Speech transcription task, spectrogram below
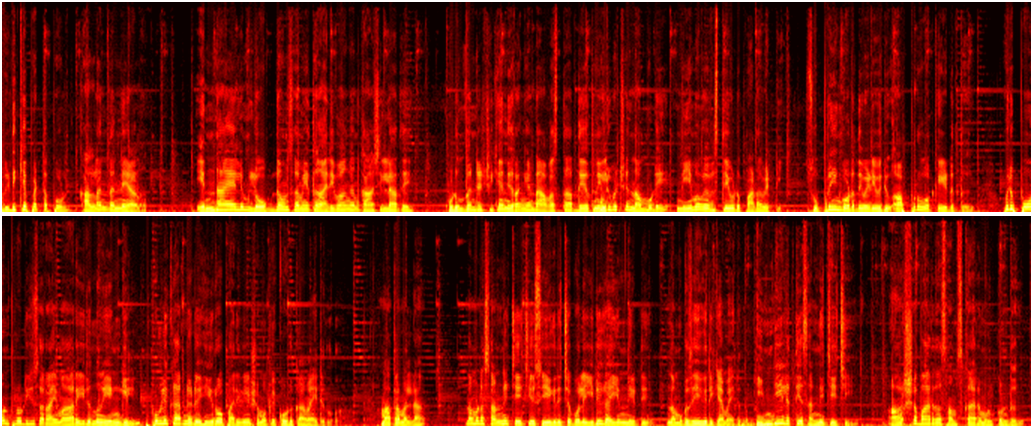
പിടിക്കപ്പെട്ടപ്പോൾ കള്ളൻ തന്നെയാണ് എന്തായാലും ലോക്ക്ഡൗൺ സമയത്ത് അരി വാങ്ങാൻ കാശില്ലാതെ കുടുംബം രക്ഷിക്കാൻ ഇറങ്ങേണ്ട അവസ്ഥ അദ്ദേഹത്തിന് ഒരുപക്ഷെ നമ്മുടെ നിയമവ്യവസ്ഥയോട് പടവെട്ടി. സുപ്രീം കോടതി വഴി ഒരു അപ്രൂവ് ഒക്കെ എടുത്ത് ഒരു പോൺ പ്രൊഡ്യൂസറായി മാറിയിരുന്നു എങ്കിൽ പുള്ളിക്കാരനൊരു ഹീറോ പരിവേഷമൊക്കെ കൊടുക്കാമായിരുന്നു. മാത്രമല്ല നമ്മുടെ സണ്ണി ചേച്ചിയെ സ്വീകരിച്ച പോലെ ഇരു കൈയും നീട്ടി നമുക്ക് സ്വീകരിക്കാമായിരുന്നു. ഇന്ത്യയിലെത്തിയ സണ്ണി ചേച്ചി ആർഷഭാരത സംസ്കാരം ഉൾക്കൊണ്ട്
